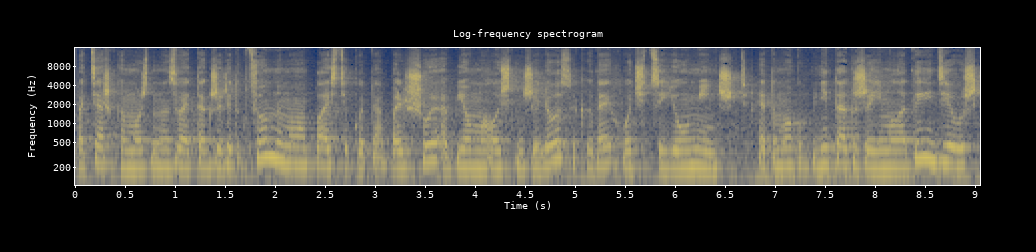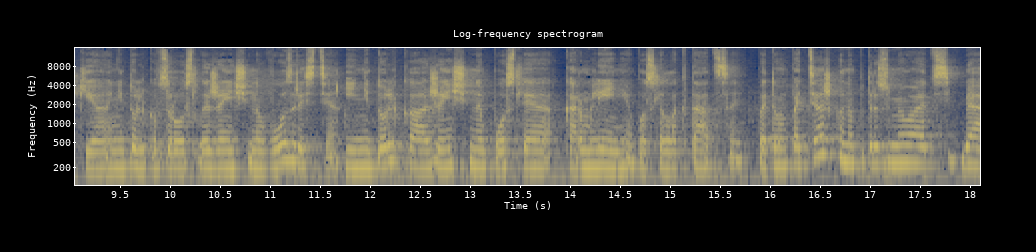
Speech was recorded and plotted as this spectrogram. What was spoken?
Подтяжкой можно назвать также редукционную мамопластику. Это большой объем молочных желез, и когда их хочется ее уменьшить. Это могут быть не также и молодые девушки, не только взрослые женщины в возрасте, и не только женщины после кормления, после лактации. Поэтому подтяжка, она подразумевает себя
